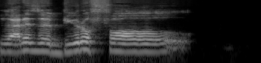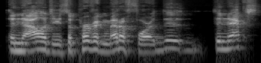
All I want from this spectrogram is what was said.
that is a beautiful analogy. It's a perfect metaphor. The the next,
